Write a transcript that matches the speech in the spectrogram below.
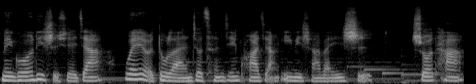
美国历史学家威尔杜兰就曾经夸奖伊丽莎白一世，说她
